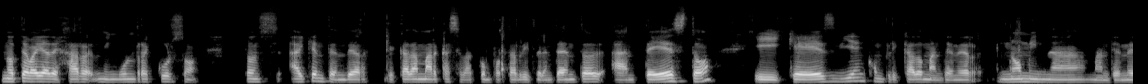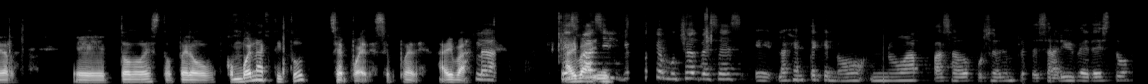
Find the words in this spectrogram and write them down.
no te vaya a dejar ningún recurso. Entonces, hay que entender que cada marca se va a comportar diferente ante esto y que es bien complicado mantener nómina, mantener eh, todo esto, pero con buena actitud se puede, se puede. Ahí va. Claro. Es fácil, yo creo que muchas veces eh, la gente que no, no ha pasado por ser empresario y ver esto,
